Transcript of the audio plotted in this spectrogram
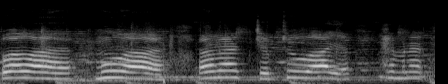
Bulaya, Mula, Ramat Julia, Permanent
